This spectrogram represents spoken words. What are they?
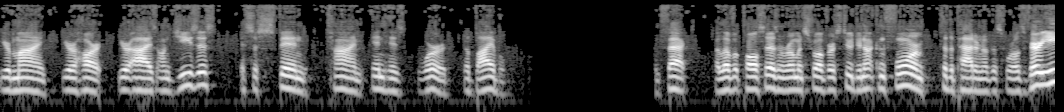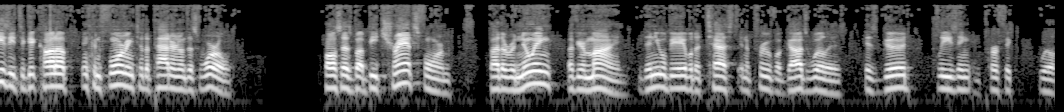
your mind, your heart, your eyes on Jesus, is to spend time in His Word, the Bible. In fact, I love what Paul says in Romans 12, verse 2. Do not conform to the pattern of this world. It's very easy to get caught up in conforming to the pattern of this world. Paul says, but be transformed by the renewing of your mind. Then you will be able to test and approve what God's will is, his good, pleasing, and perfect will.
